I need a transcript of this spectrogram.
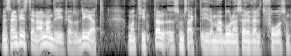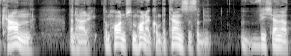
Men sen finns det en annan drivkraft och det är att om man tittar som sagt i de här bolagen så är det väldigt få som kan den här, de har, som har den här kompetensen. Så att vi känner att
